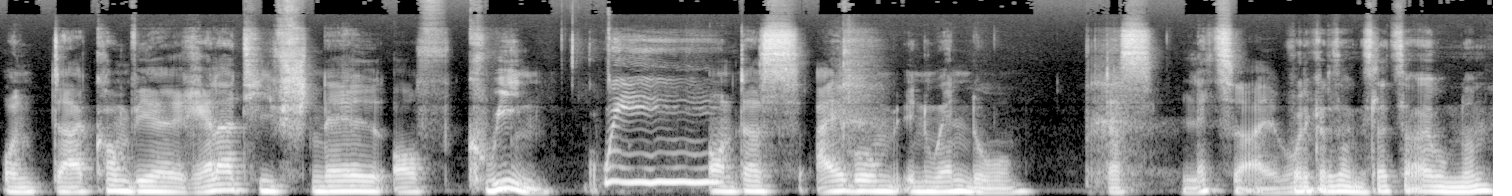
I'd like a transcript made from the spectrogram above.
Und da kommen wir relativ schnell auf Queen und das Album Innuendo. Das letzte Album. Wollte ich gerade sagen, das letzte Album, ne?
